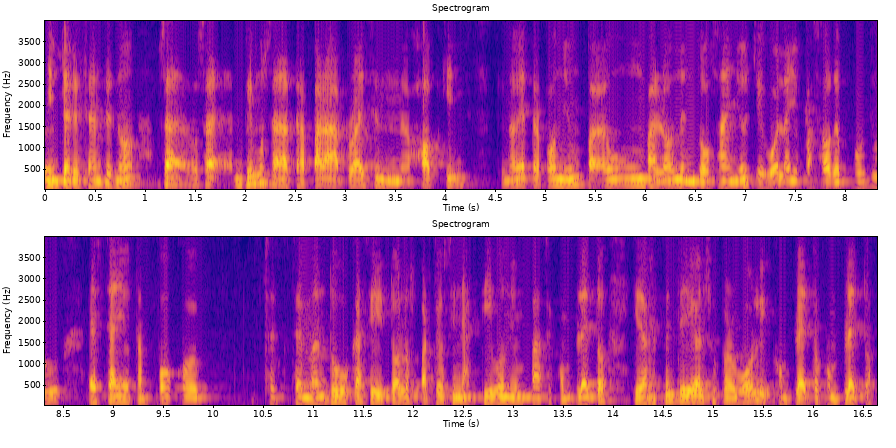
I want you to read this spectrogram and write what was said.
interesante, ¿no? O sea, o sea, vimos a atrapar a Bryson Hopkins, no había atrapado ni un, balón en dos años, llegó el año pasado de Purdue, este año tampoco se, mantuvo casi todos los partidos inactivos, ni un pase completo, y de repente llega el Super Bowl y completo, completo.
